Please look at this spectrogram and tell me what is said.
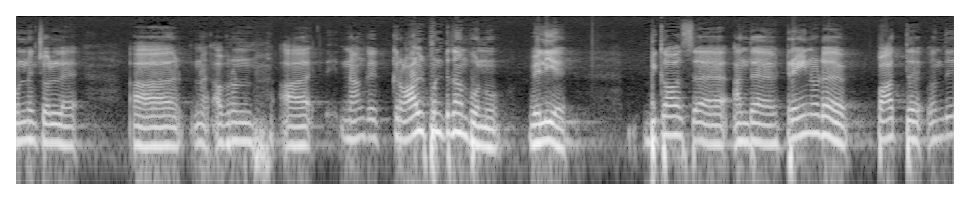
ஒன்றும் சொல்ல. அப்புறம் நாங்கள் க்ரால் பண்ணிட்டு தான் போகணும் வெளியே. பிகாஸ் அந்த ட்ரெயினோட பாத்து வந்து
